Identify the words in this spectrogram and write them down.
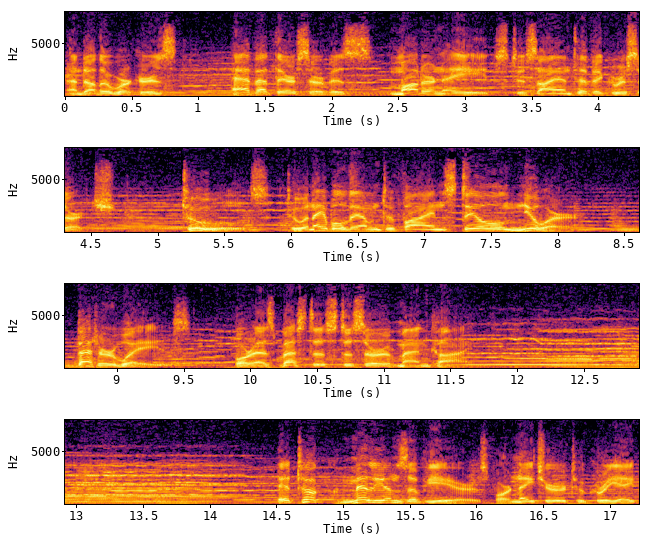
and other workers have at their service modern aids to scientific research, tools to enable them to find still newer, better ways for asbestos to serve mankind. It took millions of years for nature to create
